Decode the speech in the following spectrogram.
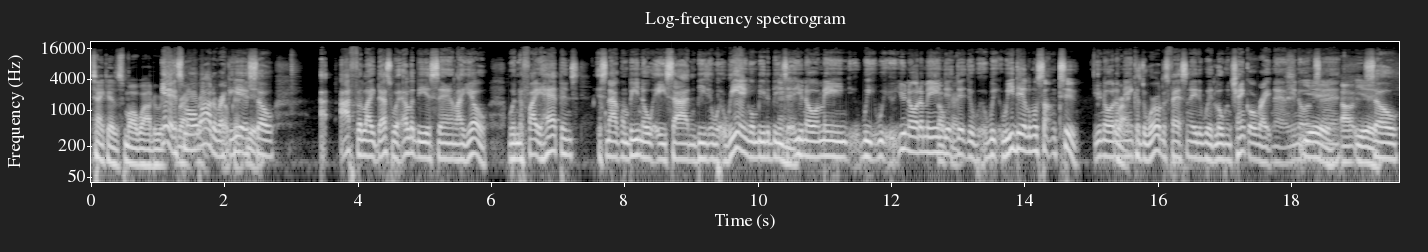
Tank has a small Wilder record. Yeah, Right, small right. Wilder record. Okay, yeah. So I, I feel like that's what Ellerbe is saying. Like, yo, when the fight happens, it's not gonna be no A side and B. We ain't gonna be the B side. You know what I mean? We, we you know what I mean? Mm-hmm. Okay. The- the- the- we we dealing with something too. You know what I mean? Because the world is fascinated with Lomachenko right now. You know what I'm saying? Oh, yeah. So,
